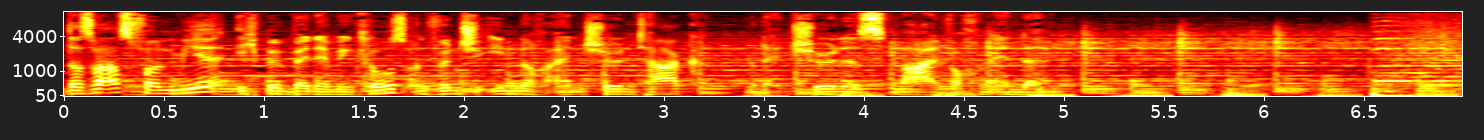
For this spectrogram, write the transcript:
Das war's von mir. Ich bin Benjamin Kloß und wünsche Ihnen noch einen schönen Tag und ein schönes Wahlwochenende. Thank you.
